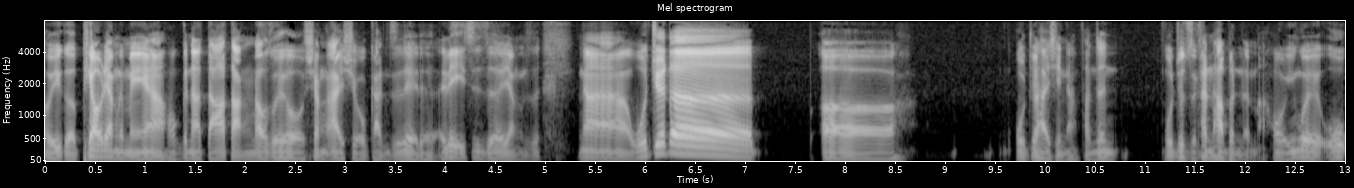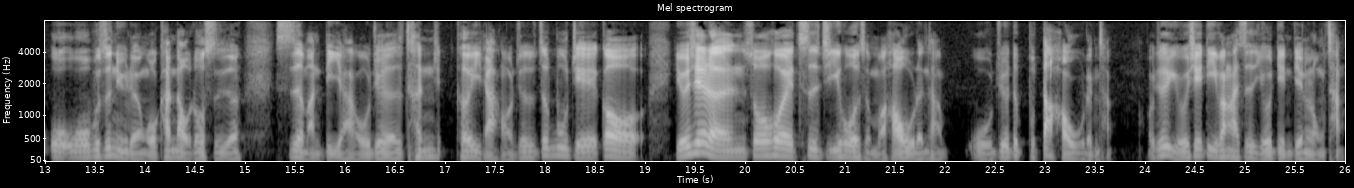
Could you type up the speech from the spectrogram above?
有一个漂亮的妹啊，我跟他搭档，到最后相爱羞感之类的，类似这样子。那我觉得呃，我觉得还行啊，反正。我就只看他本人嘛，哦，因为我我我不是女人，我看到我都湿了，湿了满地啊，我觉得很可以的，哦，就是这部结构，有一些人说会刺激或什么毫无人场，我觉得不大毫无人场，我觉得有一些地方还是有点点冗长，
